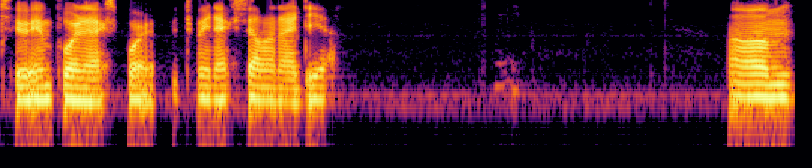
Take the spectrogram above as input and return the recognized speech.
to import and export between Excel and IDEA. Um,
